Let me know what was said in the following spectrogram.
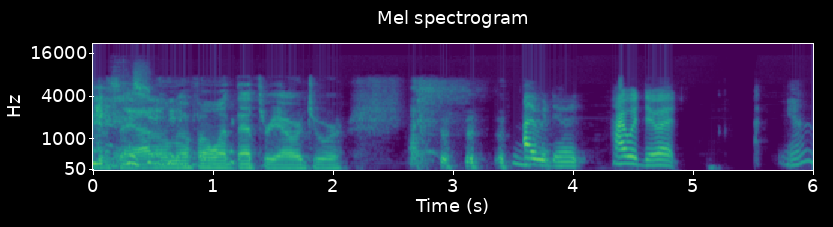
was say I don't know if I want that three-hour tour. I would do it. i would do it yeah.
